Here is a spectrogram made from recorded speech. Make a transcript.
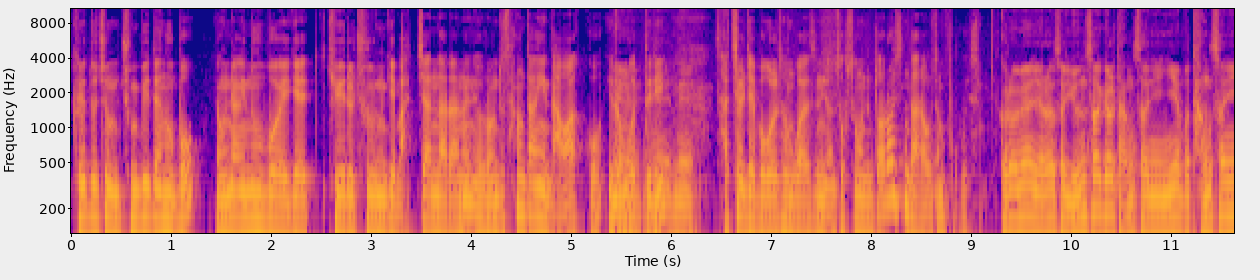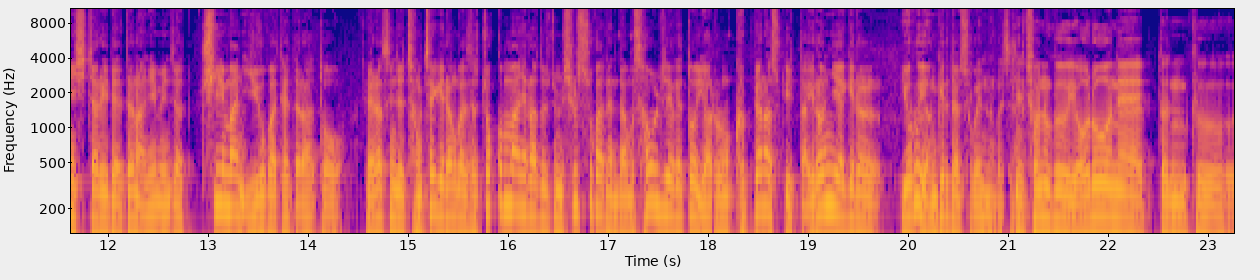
그래도 좀 준비된 후보, 역량 있는 후보에게 기회를 주는 게 맞지 않나라는 음. 여론도 상당히 나왔고 이런 네, 것들이 네, 네. 4.7 재보궐 선거에서는 연속성은 좀 떨어진다라고 저는 보고 있습니다. 그러면 예를 들어서 윤석열 당선인이 뭐 당선인 시절이 되든 아니면 이제 취임한 이유가 되더라도 예를 들어서 이제 정책 이런 거에서 조금만이라도 좀 실수가 된다면 서울 지역에 또 여론은 급변할 수도 있다. 이런 얘기를 요로 연결이 될 수가 있는 거죠. 네, 저는 그 여론의 어떤 그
